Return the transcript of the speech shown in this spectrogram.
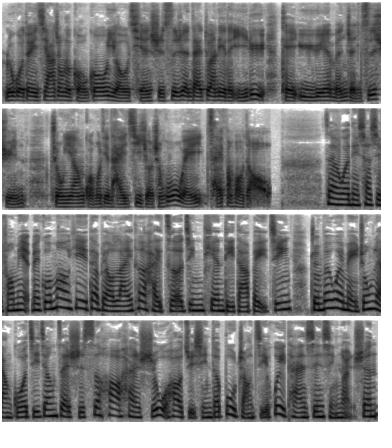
如果对家中的狗狗有前十字韧带断裂的疑虑，可以预约门诊咨询。中央广播电台记者陈国伟采访报道。在外电消息方面，美国贸易代表莱特海泽今天抵达北京，准备为美中两国即将在十四号和十五号举行的部长级会谈先行暖身。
